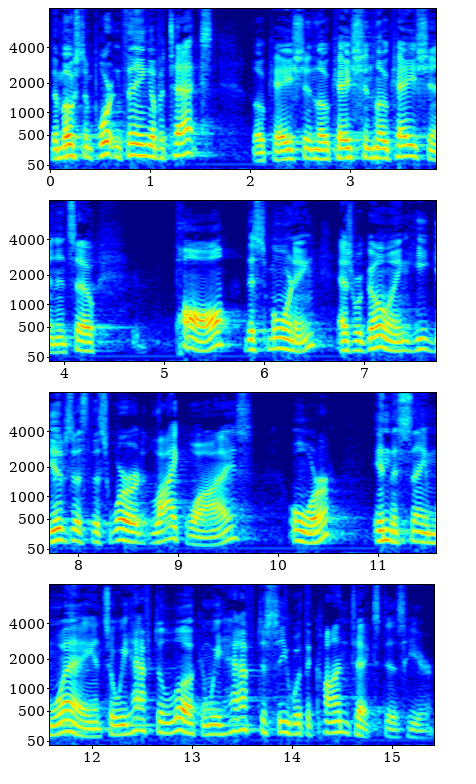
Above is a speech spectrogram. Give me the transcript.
the most important thing of a text, location, location, location. And so, Paul, this morning, as we're going, he gives us this word likewise or in the same way. And so we have to look and we have to see what the context is here.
